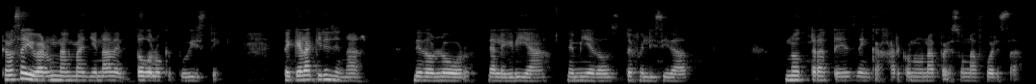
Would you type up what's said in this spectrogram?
te vas a llevar un alma llena de todo lo que pudiste. ¿De qué la quieres llenar? De dolor, de alegría, de miedos, de felicidad, no trates de encajar con una persona a fuerza,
